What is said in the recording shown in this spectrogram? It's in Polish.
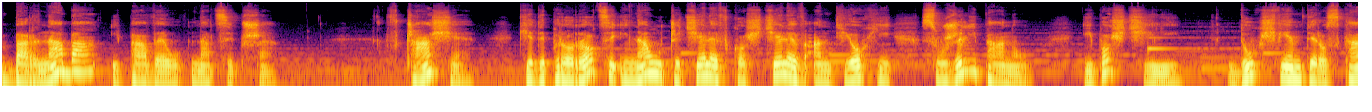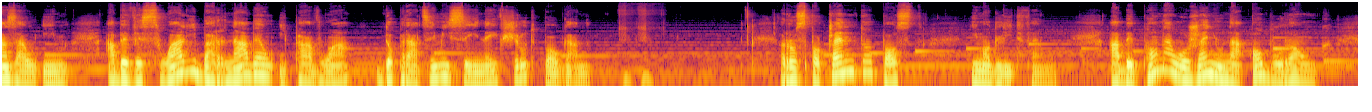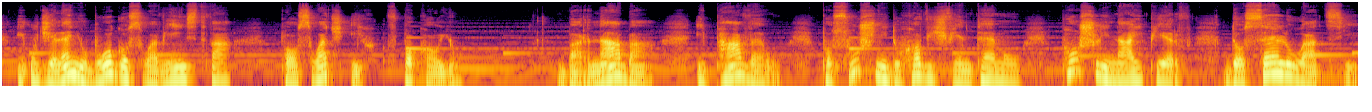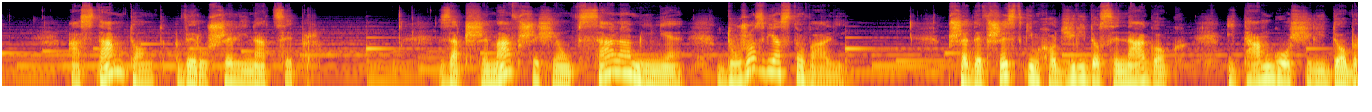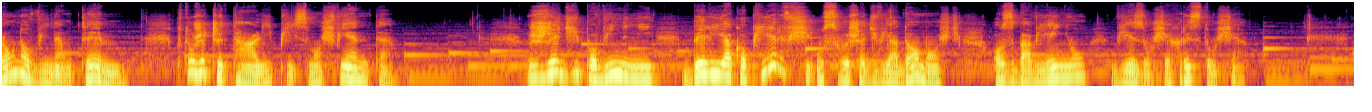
Barnaba i Paweł na Cyprze. W czasie, kiedy prorocy i nauczyciele w kościele w Antiochii służyli Panu i pościli, Duch Święty rozkazał im, aby wysłali Barnabę i Pawła do pracy misyjnej wśród pogan. Rozpoczęto post i modlitwę, aby po nałożeniu na obu rąk i udzieleniu błogosławieństwa posłać ich w pokoju. Barnaba i Paweł, posłuszni Duchowi Świętemu, poszli najpierw do Seluacji, a stamtąd wyruszyli na Cypr. Zatrzymawszy się w Salaminie, dużo zwiastowali. Przede wszystkim chodzili do synagog i tam głosili dobrą nowinę tym, którzy czytali Pismo Święte. Żydzi powinni byli jako pierwsi usłyszeć wiadomość o zbawieniu w Jezusie Chrystusie.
